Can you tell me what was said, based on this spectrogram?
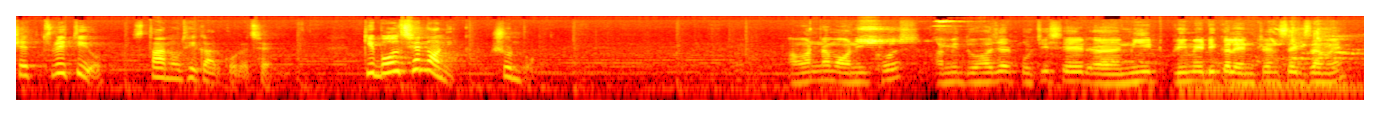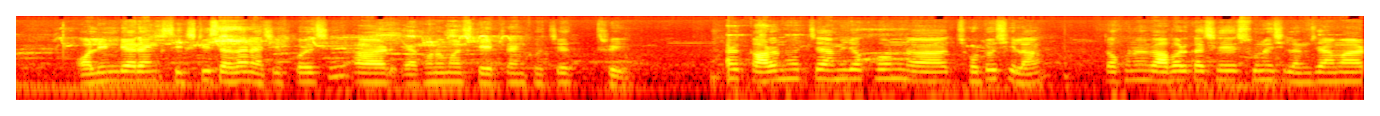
সে তৃতীয় স্থান অধিকার করেছে। কি বলছেন অনিক? শুনব। আমার নাম অনিক ঘোষ। আমি দু হাজার পঁচিশের নিট প্রি মেডিকেল এন্ট্রান্স এক্সামে all India rank sixty seven achieve করেছি আর এখন আমার স্টেট র্যাঙ্ক হচ্ছে থ্রি আর কারণ হচ্ছে আমি যখন ছোট ছিলাম তখন আমি বাবার কাছে শুনেছিলাম যে আমার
